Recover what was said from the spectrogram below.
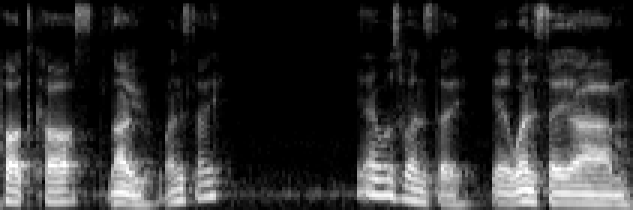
podcast. No, Wednesday. Yeah, it was Wednesday. Yeah, Wednesday. Um,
